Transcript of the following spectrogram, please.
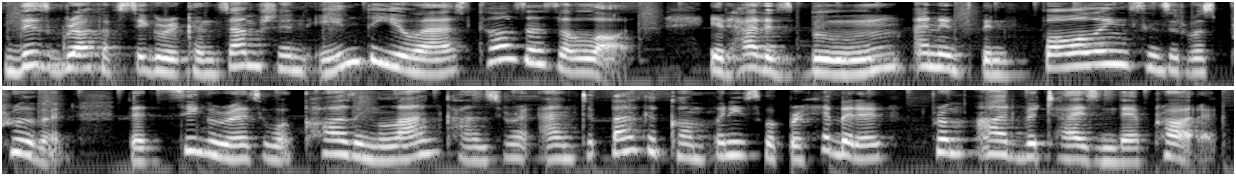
This graph of cigarette consumption in the US tells us a lot. It had its boom and it's been falling since it was proven that cigarettes were causing lung cancer and tobacco companies were prohibited from advertising their products.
